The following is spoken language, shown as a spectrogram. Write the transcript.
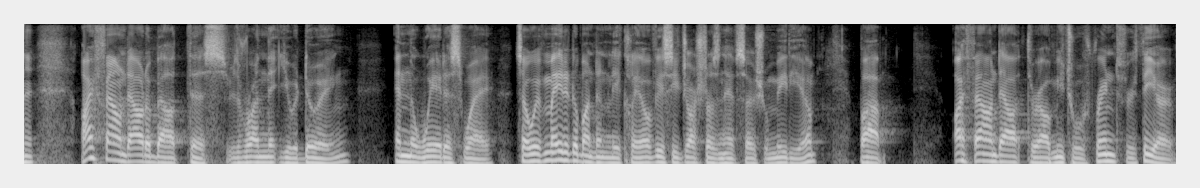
I found out about this run that you were doing in the weirdest way. So we've made it abundantly clear. Obviously, Josh doesn't have social media, but I found out through our mutual friend, through Theo.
